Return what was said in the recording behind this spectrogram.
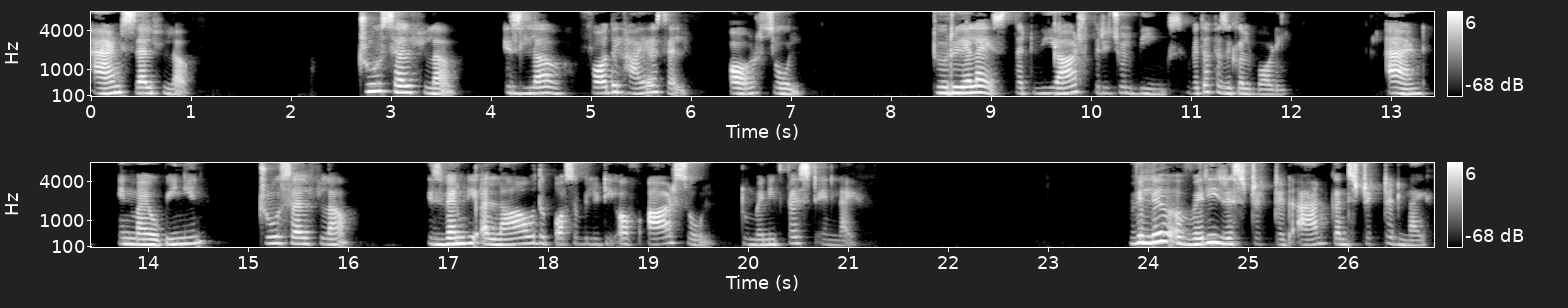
and self love. True self love is love for the higher self or soul. To realize that we are spiritual beings with a physical body. And, in my opinion, true self love is when we allow the possibility of our soul to manifest in life. We live a very restricted and constricted life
